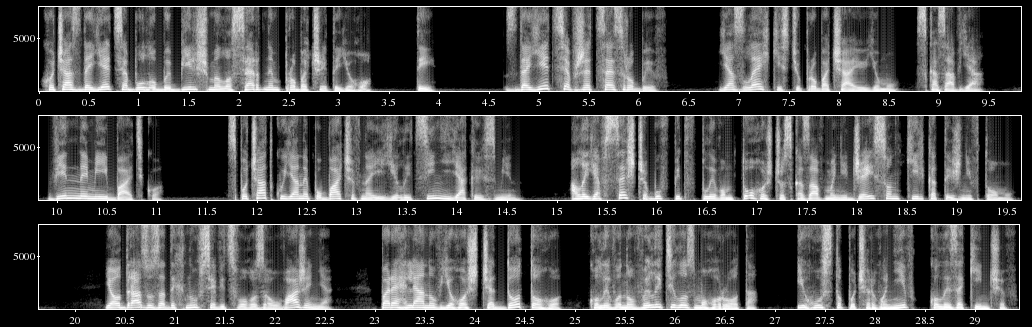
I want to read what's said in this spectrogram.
Хоча, здається, було би більш милосердним пробачити його. Ти. Здається, вже це зробив. Я з легкістю пробачаю йому, сказав я. Він не мій батько. Спочатку я не побачив на її лиці ніяких змін. Але я все ще був під впливом того, що сказав мені Джейсон кілька тижнів тому. Я одразу задихнувся від свого зауваження, переглянув його ще до того, коли воно вилетіло з мого рота, і густо почервонів, коли закінчив.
